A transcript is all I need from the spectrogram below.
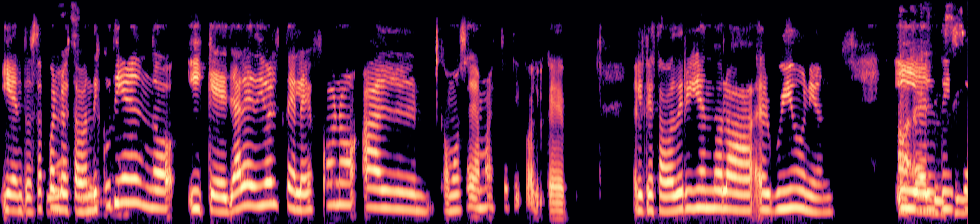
Y entonces pues lo estaban discutiendo y que ella le dio el teléfono al, ¿cómo se llama este tipo? El que, el que estaba dirigiendo la, el reunion. Ah, Y él dice, sí.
